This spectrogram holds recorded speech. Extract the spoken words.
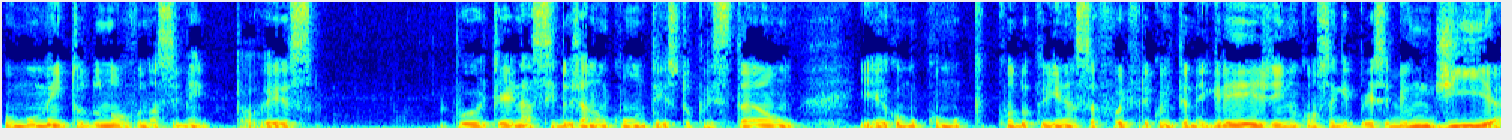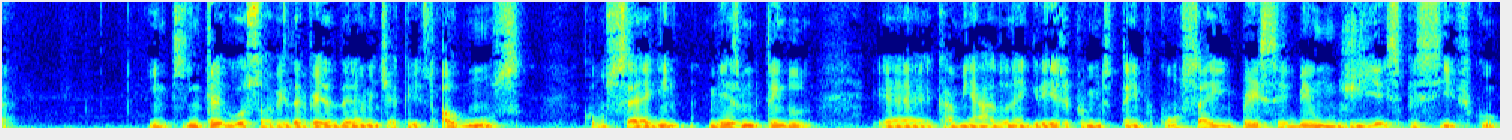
o momento do novo nascimento. Talvez por ter nascido já num contexto cristão, e aí como, como quando criança foi frequentando a igreja e não consegue perceber um dia em que entregou sua vida verdadeiramente a Cristo. Alguns conseguem, mesmo tendo é, caminhado na igreja por muito tempo, conseguem perceber um dia específico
